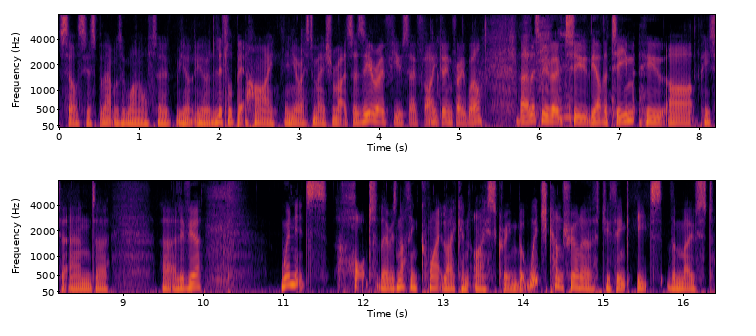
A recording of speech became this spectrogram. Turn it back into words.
Celsius, but that was a one off, so you're, you're a little bit high in your estimation. Right, so zero for you so far. You're doing very well. Uh, let's move over to the other team, who are Peter and uh, uh, Olivia. When it's hot, there is nothing quite like an ice cream, but which country on earth do you think eats the most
